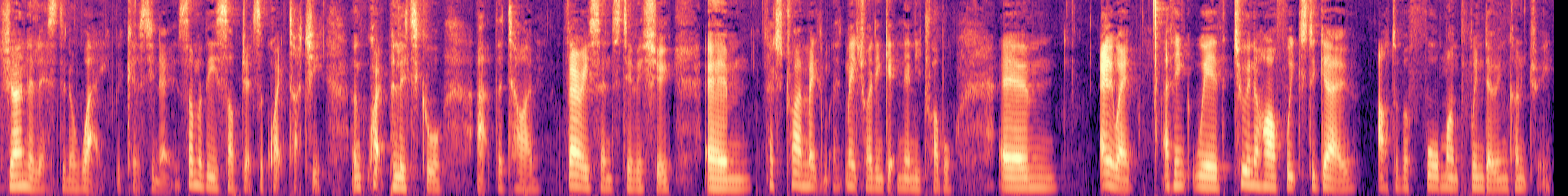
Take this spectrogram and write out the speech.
journalist in a way, because you know some of these subjects are quite touchy and quite political at the time. Very sensitive issue. Um, had to try and make make sure I didn't get in any trouble. Um, anyway, I think with two and a half weeks to go out of a four month window in country,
